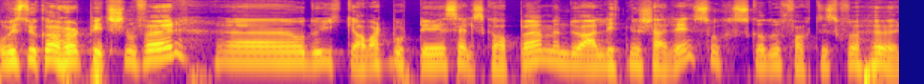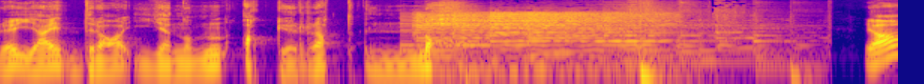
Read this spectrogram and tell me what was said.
Og hvis du ikke har hørt pitchen før, eh, og du ikke har vært borti selskapet, men du er litt nysgjerrig, så skal du faktisk få høre jeg dra gjennom den akkurat nå. Ja,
